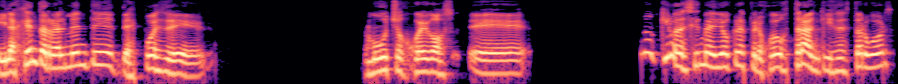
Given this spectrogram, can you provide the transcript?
Y la gente realmente, después de muchos juegos, eh, no quiero decir mediocres, pero juegos tranquis de Star Wars,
